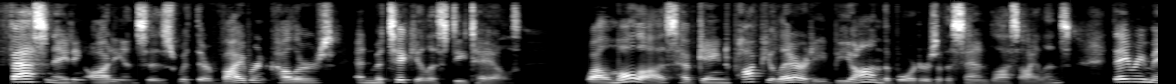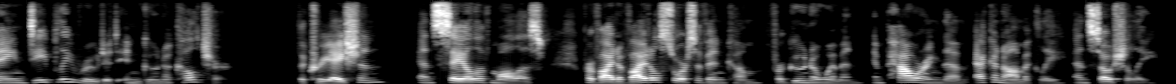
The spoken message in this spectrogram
fascinating audiences with their vibrant colors and meticulous details. While molas have gained popularity beyond the borders of the San Blas Islands, they remain deeply rooted in Guna culture. The creation and sale of molas provide a vital source of income for Guna women, empowering them economically and socially.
